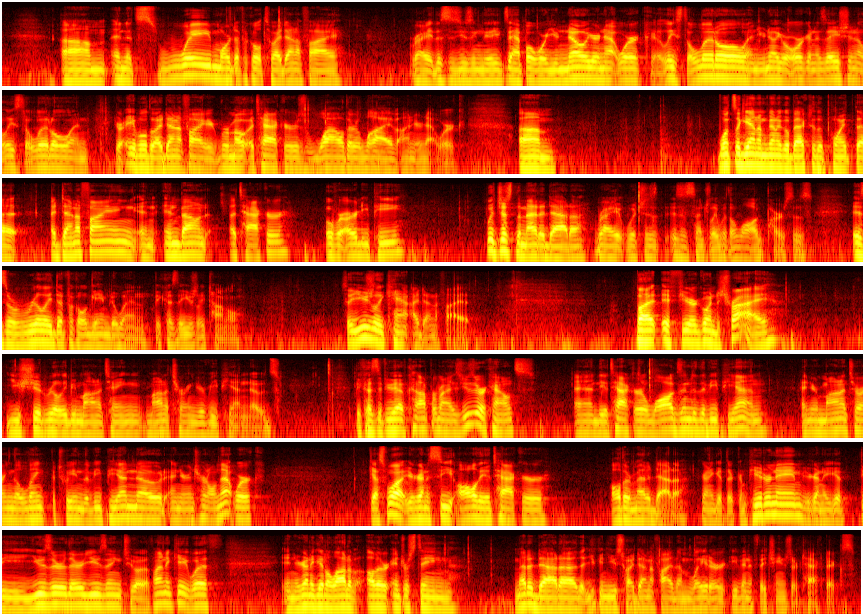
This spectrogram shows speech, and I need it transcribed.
um, and it's way more difficult to identify right? This is using the example where you know your network at least a little and you know your organization at least a little and you're able to identify remote attackers while they're live on your network. Um, once again, I'm going to go back to the point that identifying an inbound attacker over RDP with just the metadata, right, which is, is essentially what the log parses, is a really difficult game to win because they usually tunnel. So you usually can't identify it. But if you're going to try, you should really be monitoring, monitoring your VPN nodes. Because if you have compromised user accounts and the attacker logs into the VPN and you're monitoring the link between the VPN node and your internal network, guess what? You're going to see all the attacker, all their metadata. You're going to get their computer name, you're going to get the user they're using to authenticate with, and you're going to get a lot of other interesting metadata that you can use to identify them later, even if they change their tactics.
